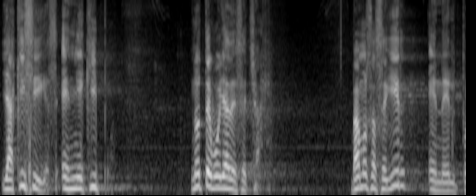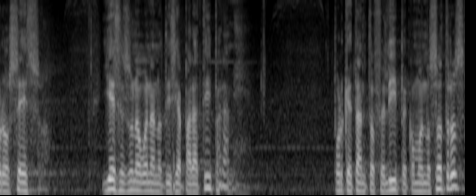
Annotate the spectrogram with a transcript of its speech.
y aquí sigues, en mi equipo. No te voy a desechar. Vamos a seguir en el proceso. Y esa es una buena noticia para ti y para mí. Porque tanto Felipe como nosotros,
